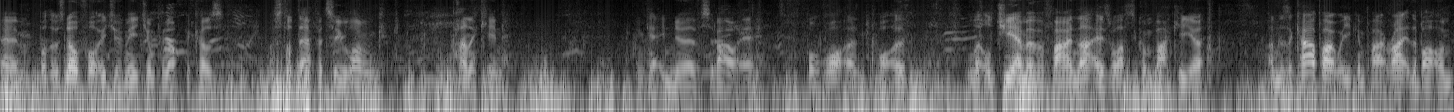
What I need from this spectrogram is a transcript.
Um, but there was no footage of me jumping off because I stood there for too long, panicking and getting nervous about it. But what a what a little gem of a find that is. We'll have to come back here. And there's a car park where you can park right at the bottom,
